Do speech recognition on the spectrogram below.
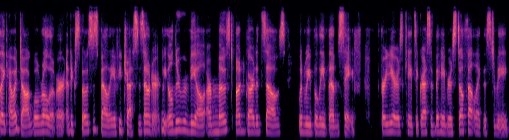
like how a dog will roll over and expose his belly if he trusts his owner. We only reveal our most unguarded selves when we believe them safe for years, Kate's aggressive behavior still felt like this to me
